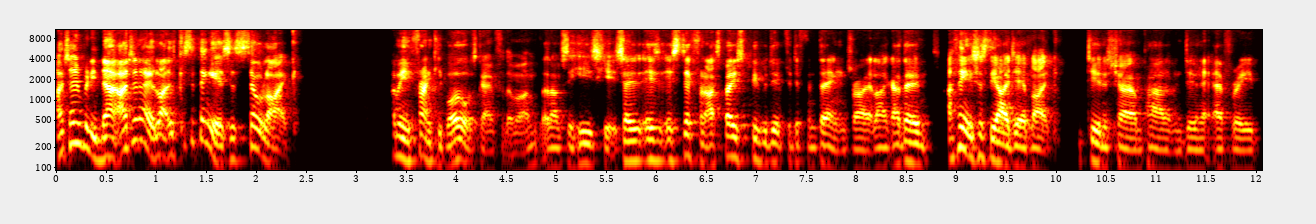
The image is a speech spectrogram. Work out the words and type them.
I don't really know. I don't know. Like, because the thing is, it's still like I mean, Frankie Boyle was going for the month, and obviously he's huge. So it's, it's different. I suppose people do it for different things, right? Like I don't. I think it's just the idea of like doing a show proud of and doing it every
